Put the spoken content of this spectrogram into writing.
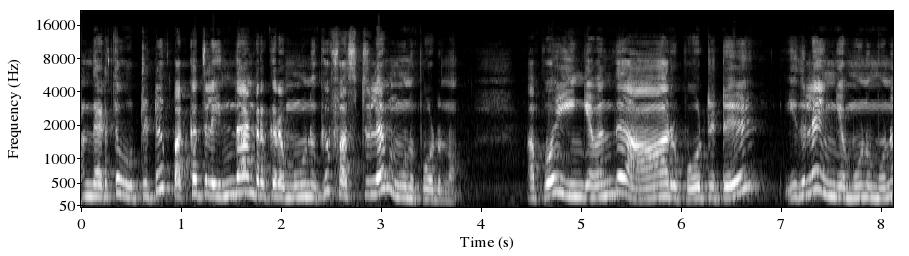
அந்த இடத்த விட்டுட்டு பக்கத்தில் இந்தாண்டு இருக்கிற மூணுக்கு ஃபஸ்ட்டில் மூணு போடணும். அப்போது இங்கே வந்து ஆறு போட்டுட்டு இதில் இங்கே மூணு மூணு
